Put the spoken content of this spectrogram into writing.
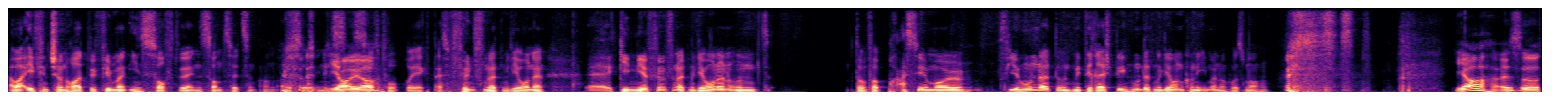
Aber ich finde schon hart, wie viel man in Software in Sand setzen kann. Also in Ja, ja. Softwareprojekt. Also 500 Millionen. Äh, gib mir 500 Millionen und dann verprasse ich mal 400 und mit den restlichen 100 Millionen kann ich immer noch was machen. Ja, also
